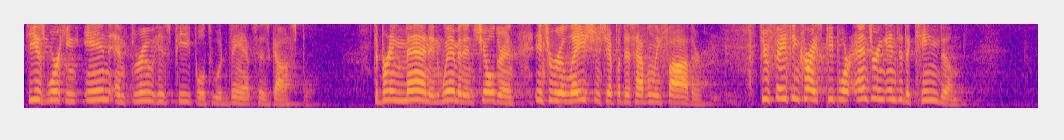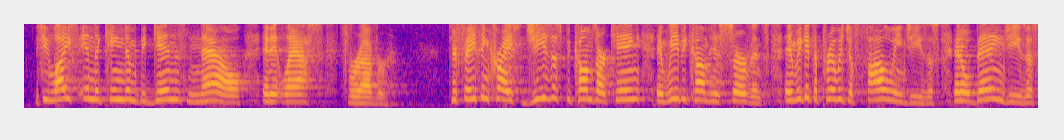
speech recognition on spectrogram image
He is working in and through his people to advance his gospel, to bring men and women and children into relationship with his heavenly Father. Through faith in Christ, people are entering into the kingdom you see, life in the kingdom begins now and it lasts forever. Through faith in Christ, Jesus becomes our king and we become his servants. And we get the privilege of following Jesus and obeying Jesus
